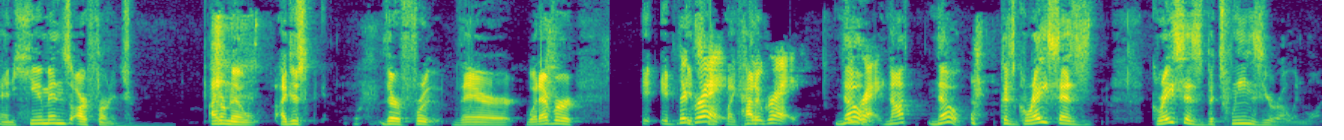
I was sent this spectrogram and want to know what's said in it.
and humans are furniture. I don't know. I just they're fruit. They're whatever. It, it, They're it's gray. Like how They're to gray. No, not no, because gray says gray says between zero and one.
